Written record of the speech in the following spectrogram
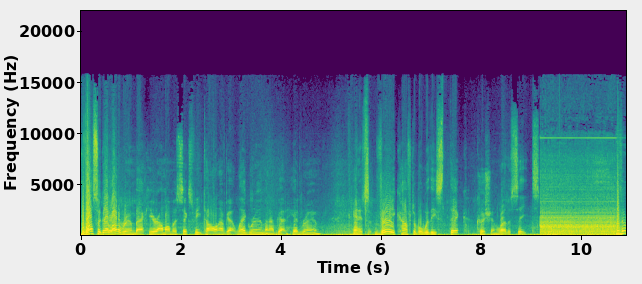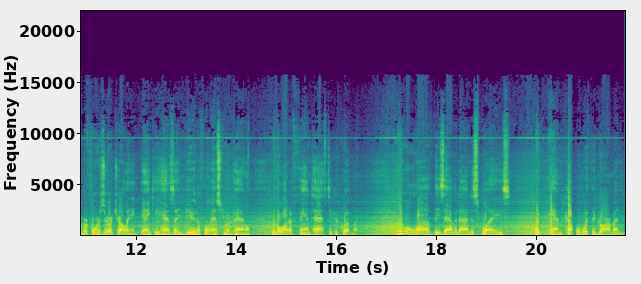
You've also got a lot of room back here. I'm almost six feet tall and I've got leg room and I've got head room and it's very comfortable with these thick cushion leather seats. November 40 Charlie Yankee has a beautiful instrument panel with a lot of fantastic equipment. You will love these Avidyne displays uh, and coupled with the Garmin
